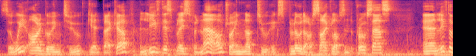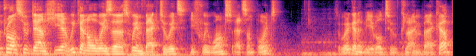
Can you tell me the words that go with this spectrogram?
So we are going to get back up, and leave this place for now, trying not to explode our Cyclops in the process, and leave the prawn suit down here. We can always uh, swim back to it if we want at some point. So we're gonna be able to climb back up.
